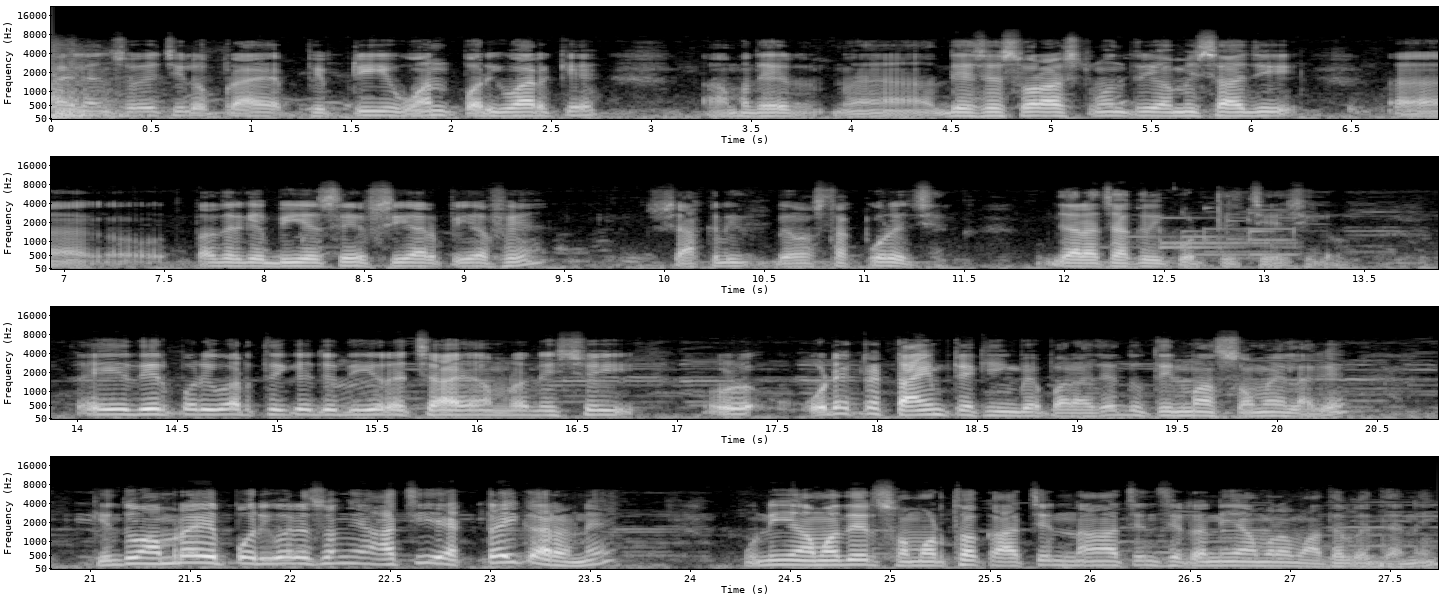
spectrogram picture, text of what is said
ভাইলেন্স হয়েছিল প্রায় ফিফটি ওয়ান পরিবারকে আমাদের দেশের স্বরাষ্ট্রমন্ত্রী অমিত শাহজি তাদেরকে বিএসএফ সিআরপিএফে চাকরির ব্যবস্থা করেছে যারা চাকরি করতে চেয়েছিল। তাই এদের পরিবার থেকে যদি এরা চায়, আমরা নিশ্চয়ই ওটা একটা টাইম টেকিং ব্যাপার আছে দু তিন মাস সময় লাগে। কিন্তু আমরা এ পরিবারের সঙ্গে আছি একটাই কারণে, উনি আমাদের সমর্থক আছেন, না আছেন, সেটা নিয়ে আমরা মাথা ব্যথা নেই।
